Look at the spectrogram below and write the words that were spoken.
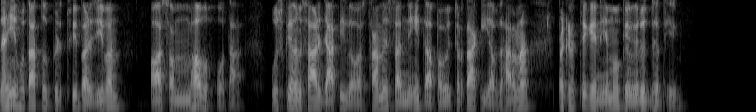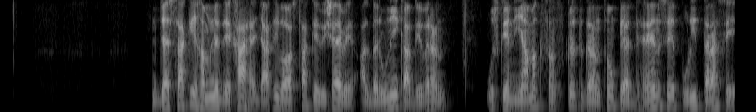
नहीं होता तो पृथ्वी पर जीवन असंभव होता। उसके अनुसार जाति व्यवस्था में सन्निहित अपवित्रता की अवधारणा प्रकृति के नियमों के विरुद्ध थी। जैसा कि हमने देखा है, जाति व्यवस्था के विषय में अलबरूनी का विवरण उसके नियामक संस्कृत ग्रंथों के अध्ययन से पूरी तरह से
